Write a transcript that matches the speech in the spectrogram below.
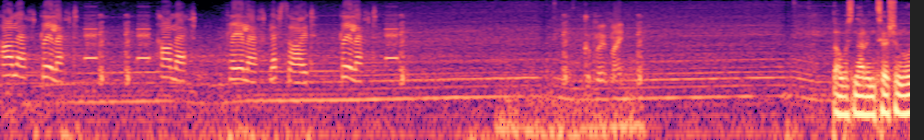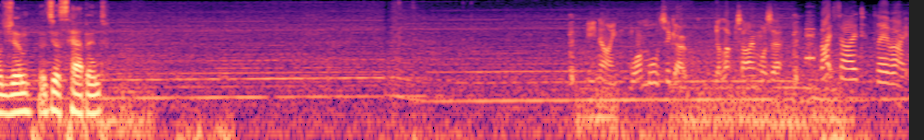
Car left, clear left. Car left, clear left, left side, clear left. good move, mate. That was not intentional, Jim. It just happened. One more to go. Your lap time was a Right side, clear right.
